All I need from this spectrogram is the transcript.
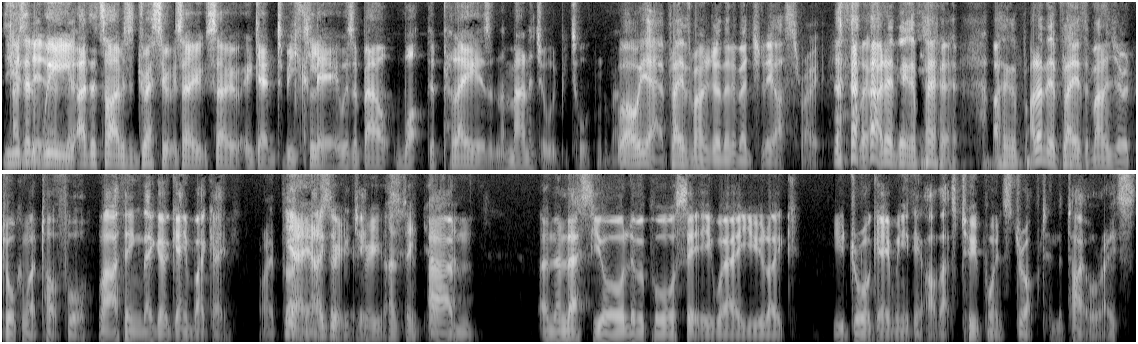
You and said it, we at the time as a dressing room. So, so again, to be clear, it was about what the players and the manager would be talking about. Well, yeah, players, manager, and then eventually us, right? like, I don't think the player, I think I don't think the players, and the manager are talking about top four. Like, I think they go game by game. right? But yeah, yeah I agree. agree. I think. Um, and unless you're Liverpool or City, where you like you draw a game and you think, oh, that's two points dropped in the title race.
